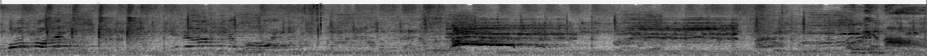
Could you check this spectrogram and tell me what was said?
Oh, boy, boy. Get out here, boy. Pull him out.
